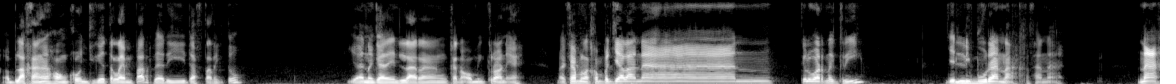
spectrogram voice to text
Uh, belakangan Hong Kong juga terlempar dari daftar itu. Ya negara yang dilarang karena Omikron ya. Mereka melakukan perjalanan ke luar negeri. Jadi liburan lah ke sana. Nah,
